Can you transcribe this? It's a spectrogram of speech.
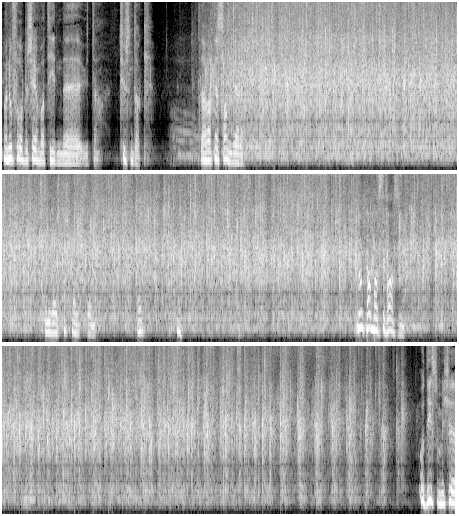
Men nå får jeg beskjed om at tiden er ute. Tusen takk. Det har vært en sann glede. Skulle det være spørsmål Jon Kammer Stefansen. Og de som ikke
